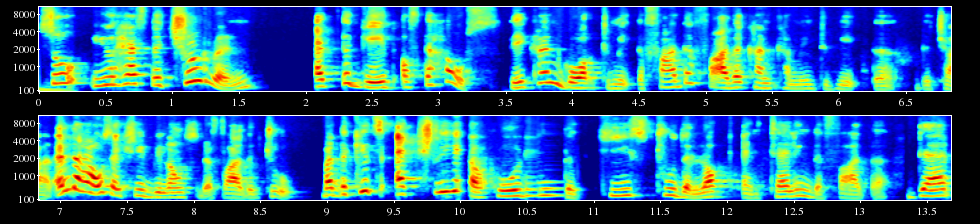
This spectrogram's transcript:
So you have the children at the gate of the house. They can't go out to meet the father. Father can't come in to meet the, the child. And the house actually belongs to the father too. But the kids actually are holding the keys to the lock and telling the father, Dad,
